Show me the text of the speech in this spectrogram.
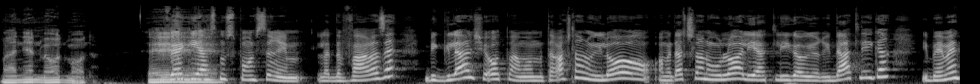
מעניין מאוד מאוד. וגייסנו ספונסרים לדבר הזה, בגלל שעוד פעם, המטרה שלנו היא לא, המדד שלנו הוא לא עליית ליגה או ירידת ליגה, היא באמת,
